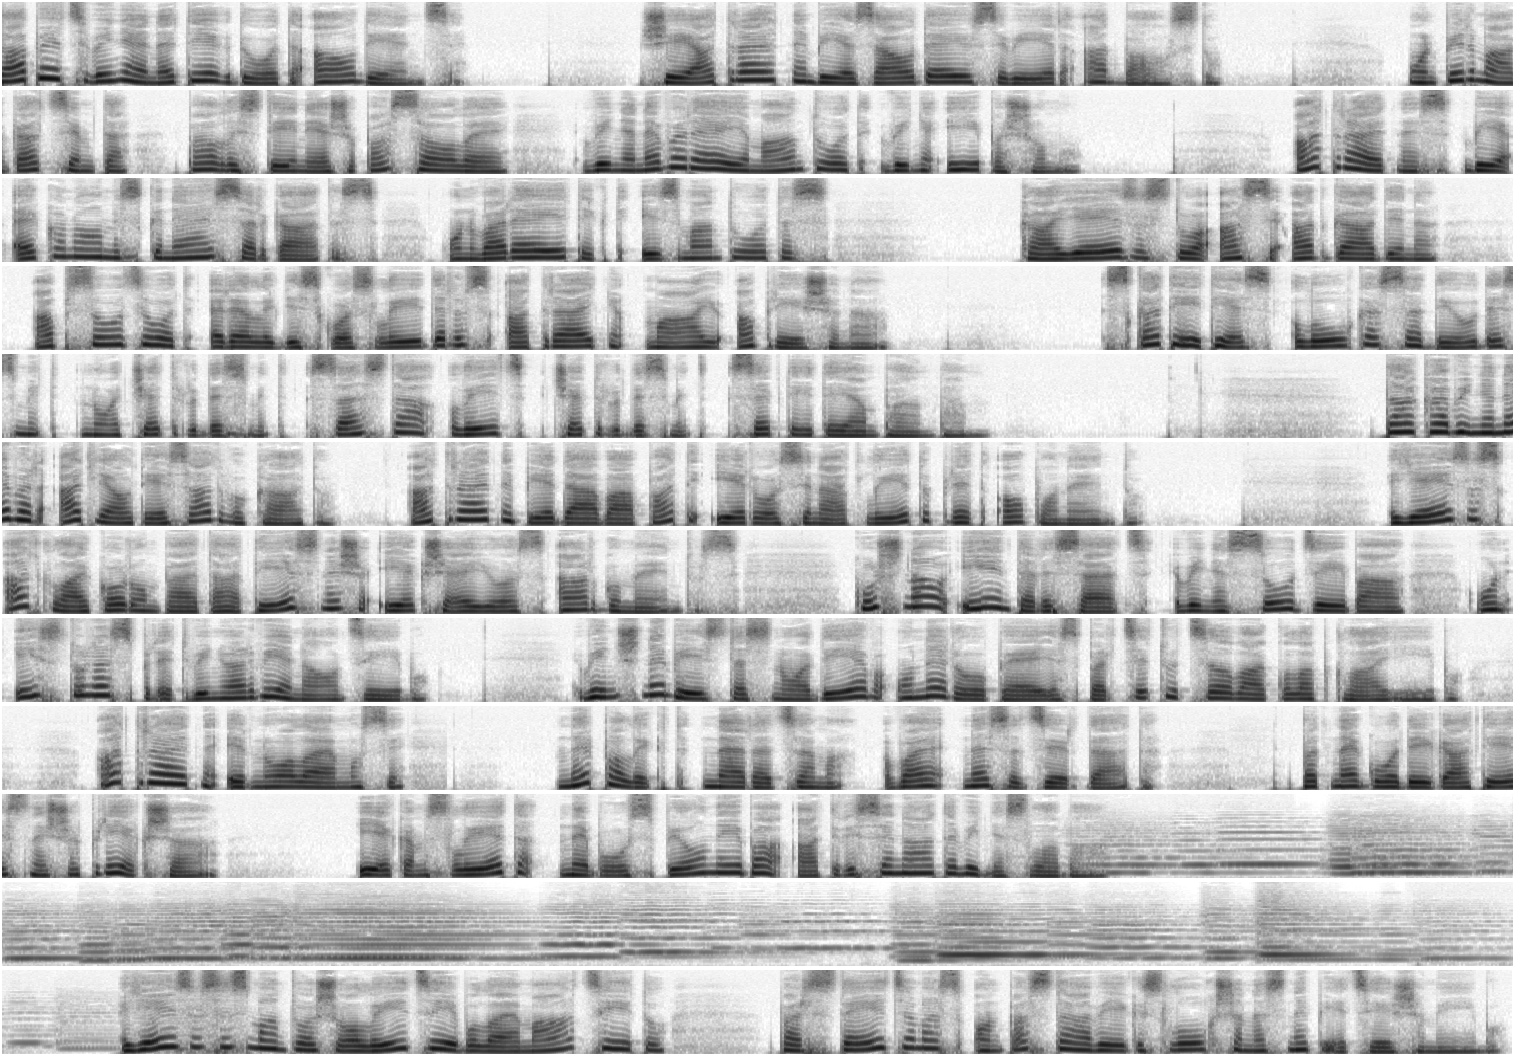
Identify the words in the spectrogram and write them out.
tāpēc viņai netiek dota audience. Šī atraitne bija zaudējusi vīra atbalstu, un pirmā gadsimta palestīniešu pasaulē viņa nevarēja mantot viņa īpašumu. Atraitnes bija ekonomiski neaizsargātas un varēja tikt izmantotas, kā Jēzus to asi atgādina, apsūdzot reliģiskos līderus atraitņu māju apriešanā. Skatīties Lūkasa 20 no 46. līdz 47. pantam. Tā kā viņa nevar atļauties advokātu, atraitne piedāvā pati ierosināt lietu pret oponentu. Jēzus atklāja korumpētā tiesneša iekšējos argumentus, kurš nav ieinteresēts viņas sūdzībā un izturas pret viņu ar vienaldzību. Viņš nebīstas no dieva un nerūpējas par citu cilvēku labklājību. Atraitne ir nolēmusi nepalikt neredzama vai nesadzirdēta, pat negodīgā tiesneša priekšā, iekams lieta nebūs pilnībā atrisināta viņas labā. Jēzus izmanto šo līdzību, lai mācītu par steidzamas un pastāvīgas lūkšanas nepieciešamību.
